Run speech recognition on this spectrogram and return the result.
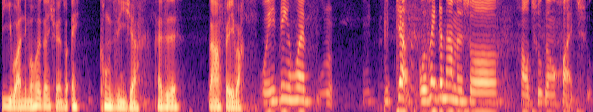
比完你们会跟学员说，哎、控制一下，还是拉飞吧？我一定会不不不叫，我会跟他们说好处跟坏处，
